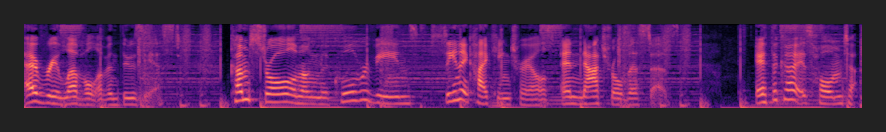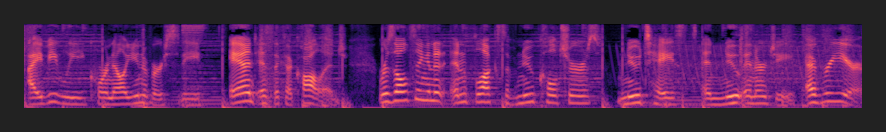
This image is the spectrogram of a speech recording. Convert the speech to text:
every level of enthusiast. Come stroll among the cool ravines, scenic hiking trails, and natural vistas. Ithaca is home to Ivy League Cornell University and Ithaca College, resulting in an influx of new cultures, new tastes, and new energy every year.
